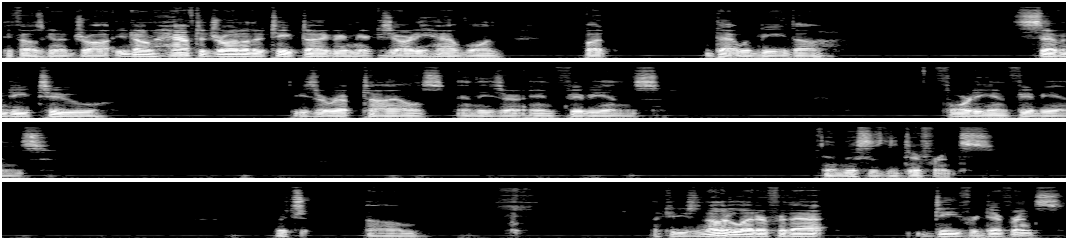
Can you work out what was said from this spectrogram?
if I was going to draw, you don't have to draw another tape diagram here because you already have one, but that would be the 72 these are reptiles, and these are amphibians. 40 amphibians. And this is the difference. Which, um, I could use another letter for that. D for difference.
